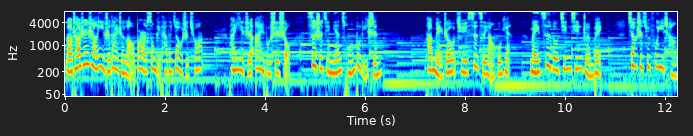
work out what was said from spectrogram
老巢身上一直带着老伴儿送给他的钥匙圈儿，他一直爱不释手，四十几年从不离身。他每周去四次养护院，每次都精心准备，像是去赴一场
